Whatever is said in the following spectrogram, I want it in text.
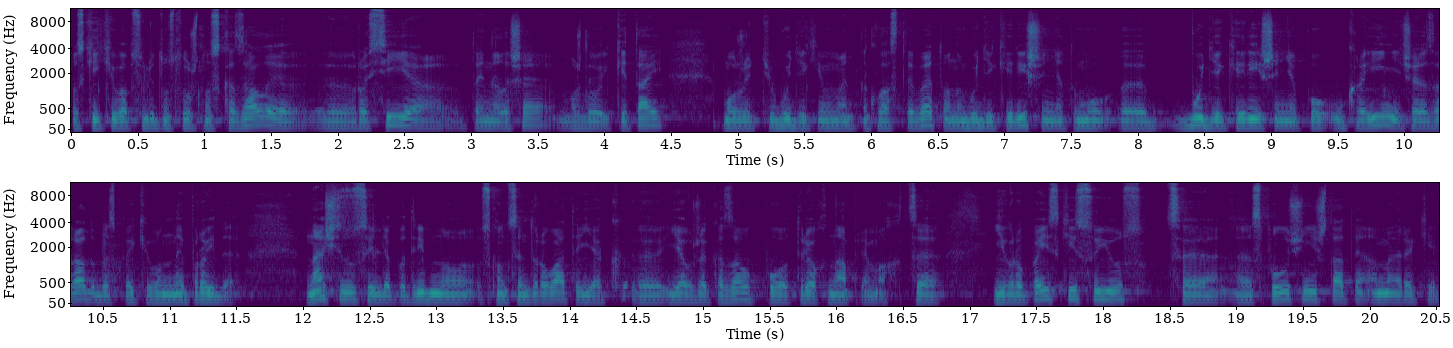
оскільки ви абсолютно слушно сказали, е, Росія, та й не лише, можливо, і Китай, можуть в будь-який момент накласти вето на будь-які рішення, тому е, будь-яке рішення по Україні через Раду безпеки ООН не пройде. Наші зусилля потрібно сконцентрувати, як е, я вже казав, по трьох напрямах: це Європейський Союз, це Сполучені Штати Америки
